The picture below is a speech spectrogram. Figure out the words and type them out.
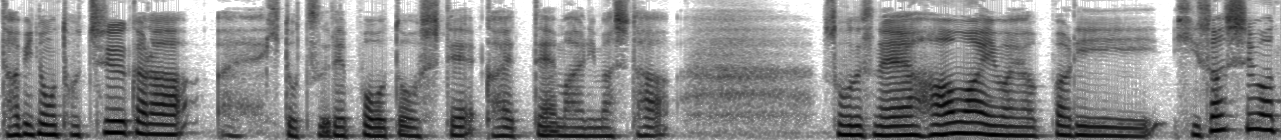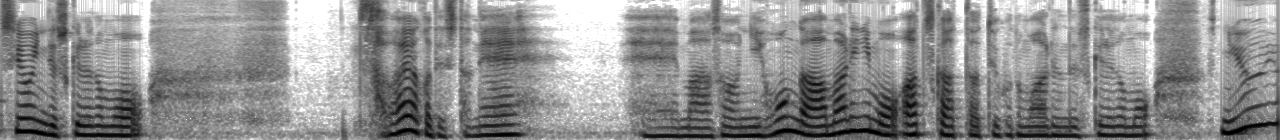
旅の途中から、えー、一つレポートをして帰ってまいりました。そうですね。ハワイはやっぱり日差しは強いんですけれども爽やかでしたね。えー、まあその日本があまりにも暑かったということもあるんですけれどもニューヨ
